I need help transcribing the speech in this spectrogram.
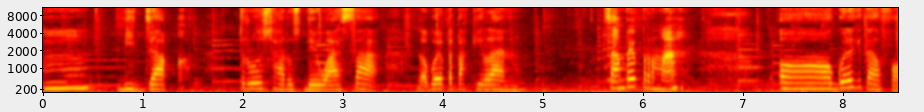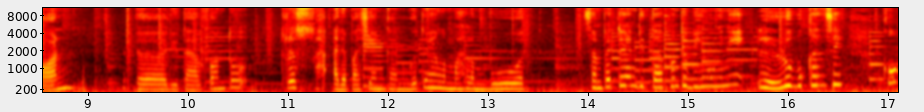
mm, bijak terus harus dewasa nggak boleh petakilan. Sampai pernah uh, gue lagi telepon uh, di telepon tuh terus ada pasien kan gue tuh yang lemah lembut. Sampai tuh yang di telepon tuh bingung ini lu bukan sih? Kok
